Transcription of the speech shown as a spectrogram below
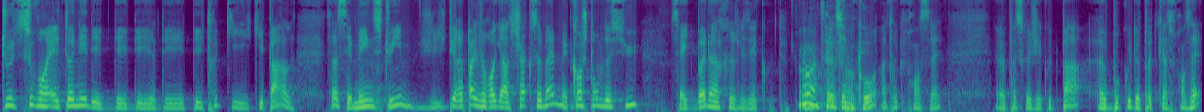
tout souvent étonné des, des, des, des, des trucs qui, qui, parlent. Ça, c'est mainstream. Je, ne dirais pas que je regarde chaque semaine, mais quand je tombe dessus, c'est avec bonheur que je les écoute. Oh, un truc français. Parce que j'écoute pas beaucoup de podcasts français.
